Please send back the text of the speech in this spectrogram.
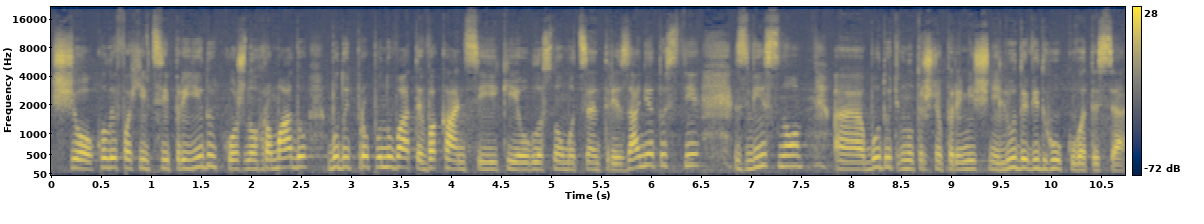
Що коли фахівці приїдуть, кожну громаду будуть пропонувати вакансії, які є в обласному центрі зайнятості. Звісно, е, будуть внутрішньопереміщені люди відгукуватися.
